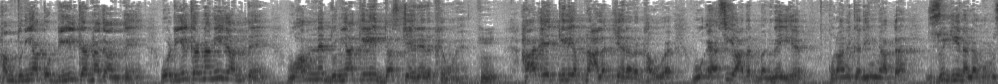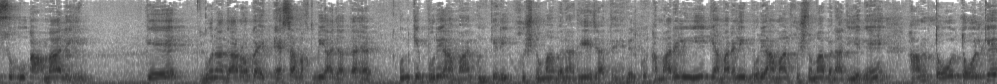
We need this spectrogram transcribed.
हम दुनिया को डील करना जानते हैं। वो डील करना नहीं जानते हैं। वो हमने दुनिया के लिए दस चेहरे रखे हुए हैं। हर एक के लिए अपना अलग चेहरा रखा हुआ है। वो ऐसी आदत बन गई है कुरान करीम में आता है जुयन लहुम सुआमालिहिम के गुनागारों का एक ऐसा वक्त भी आ जाता है उनके बुरे अमाल उनके लिए खुशनुमा बना दिए जाते हैं। बिल्कुल। हमारे लिए ये कि हमारे लिए बुरे अमाल खुशनुमा बना दिए गए हैं। हम तोल तोल के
